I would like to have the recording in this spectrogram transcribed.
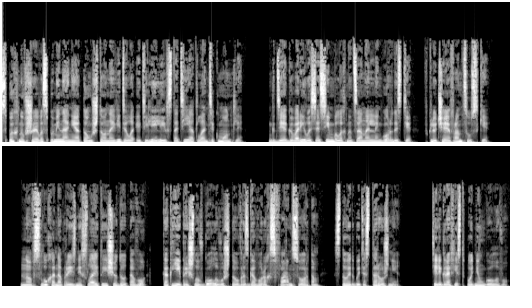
вспыхнувшее воспоминание о том, что она видела эти лилии в статье «Атлантик Монтли», где говорилось о символах национальной гордости, включая французские. Но вслух она произнесла это еще до того, как ей пришло в голову, что в разговорах с Фарнсуортом стоит быть осторожнее. Телеграфист поднял голову,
